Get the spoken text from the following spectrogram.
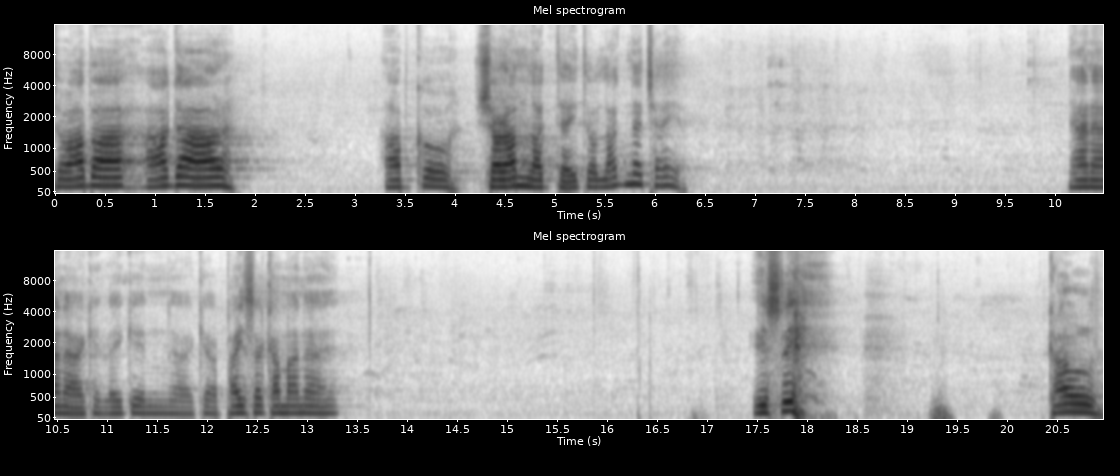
तो अब अगर आपको शर्म लगता है तो लगना चाहिए। ना ना ना लेकिन क्या पैसा कमाना है? इसलिए कल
